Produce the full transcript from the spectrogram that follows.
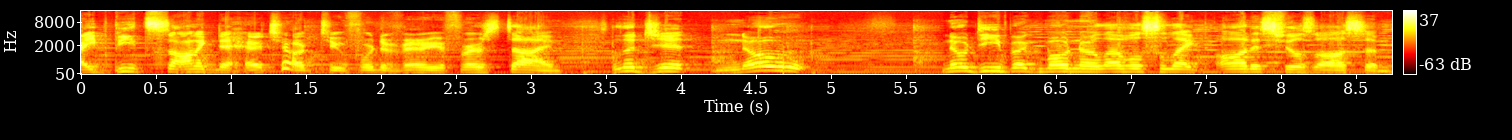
I beat Sonic the Hedgehog 2 for the very first time. Legit, no no debug mode, no level select. Oh, this feels awesome.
